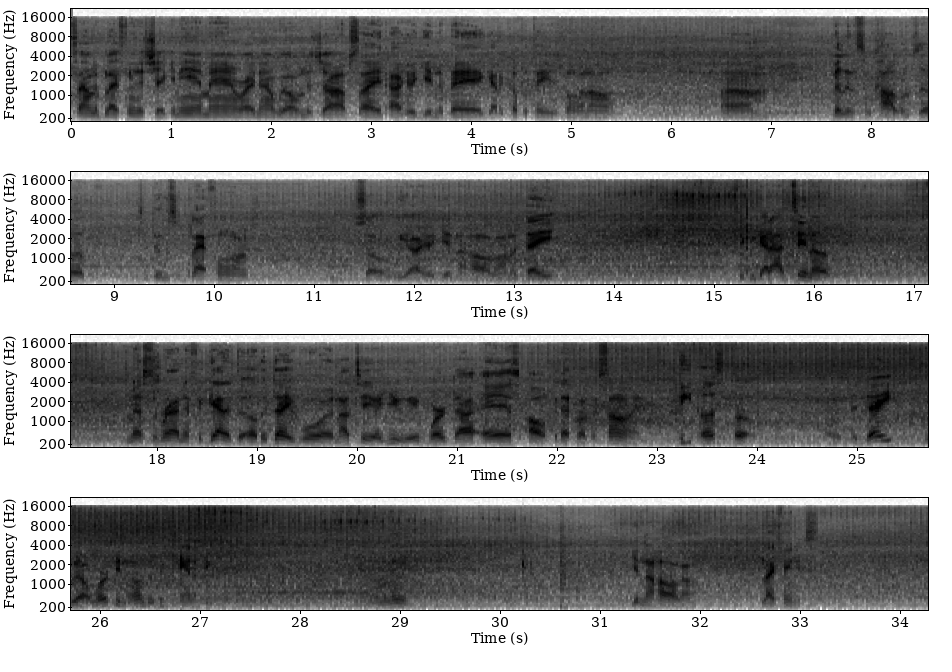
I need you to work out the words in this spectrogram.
Family Black Feniks checking in, man. Right now we're on the job site, out here getting the bag. Got a couple things going on. Um, building some columns up to do some platforms. So we out here getting a hog on a day. See, we got our tent up. Messed around and forgot it the other day, boy. And I tell you, it worked our ass off. That fucking sun beat us up. So today, we are working under the canopy. You know what I mean? Getting a hog on. Black Feniks.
